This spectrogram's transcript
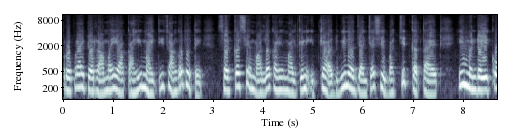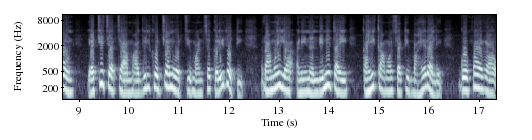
प्रोप्रायटर रामय्या काही माहिती सांगत होते. सर्कसचे मालक आणि मालकीण इतक्या अदबीनं ज्यांच्याशी बातचीत करतायत ही मंडळी कोण? याची चर्चा मागील खुर्च्यांवरची माणसं करीत होती. रामय्या आणि नंदिनीताई काही कामासाठी बाहेर आले. गोपाळराव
